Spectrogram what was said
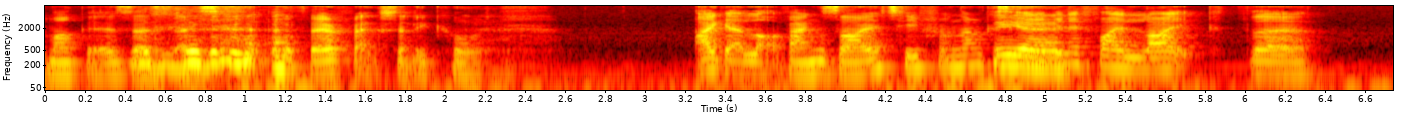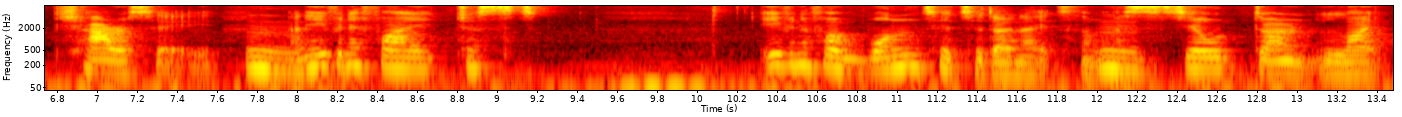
muggers, as, as, as they're affectionately called, I get a lot of anxiety from them because Yeah. even if I like the charity, Mm. and even if I just, even if I wanted to donate to them, I still don't like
